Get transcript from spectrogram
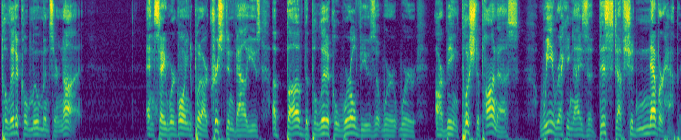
political movements or not, and say we're going to put our Christian values above the political worldviews that were, were are being pushed upon us, we recognize that this stuff should never happen.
